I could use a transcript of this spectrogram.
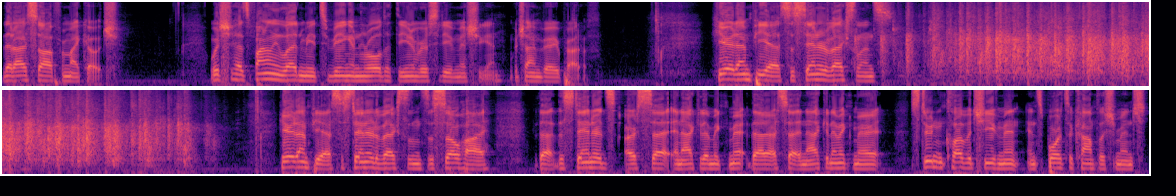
that I saw from my coach, which has finally led me to being enrolled at the University of Michigan, which I'm very proud of. Here at MPS, the standard of excellence Here at MPS, the standard of excellence is so high that the standards are set in academic that are set in academic merit, student club achievement, and sports accomplishments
